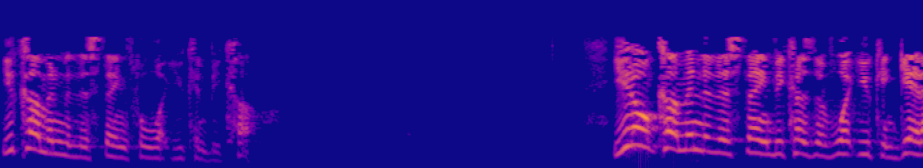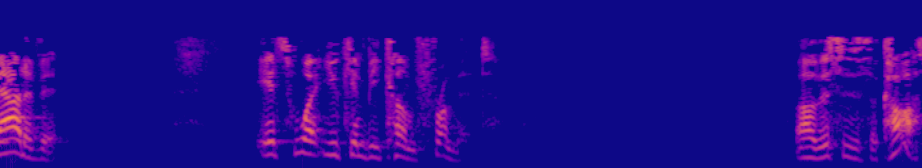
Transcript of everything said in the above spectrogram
you come into this thing for what you can become. You don't come into this thing because of what you can get out of it, it's what you can become from it. Oh, this is a cost.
